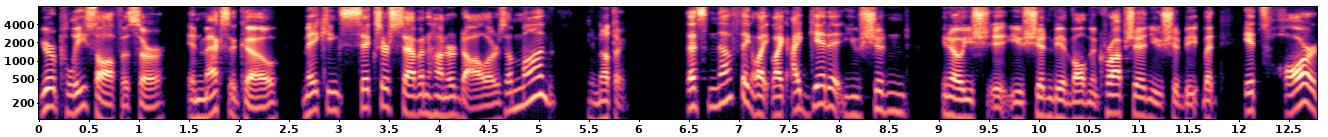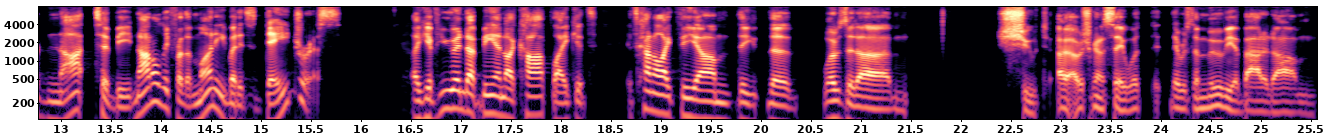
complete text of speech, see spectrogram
you're a police officer in Mexico making six or seven hundred dollars a month Nothing. that's nothing like like I get it you shouldn't you know you sh- you shouldn't be involved in corruption you should be but it's hard not to be not only for the money but it's dangerous like if you end up being a cop like it's it's kind of like the um the the what was it um shoot I, I was going to say what there was a movie about it um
